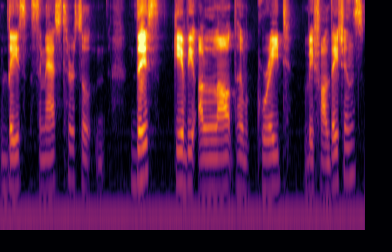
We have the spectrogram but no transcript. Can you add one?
this semester so this give you a lot of great visualizations.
